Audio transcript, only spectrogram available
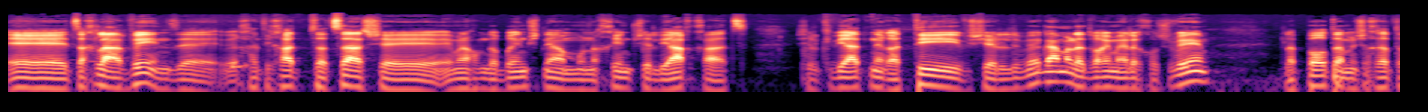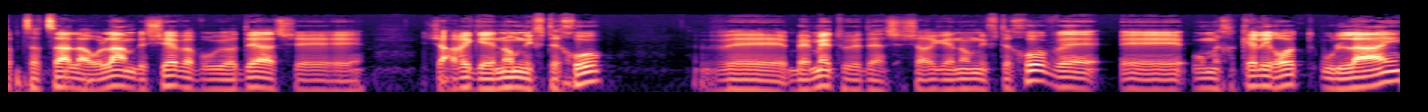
אה, צריך להבין, זה חתיכת פצצה שאם אנחנו מדברים שנייה על מונחים של יח"צ, של קביעת נרטיב, של, וגם על הדברים האלה חושבים, לפורטה משחרר את הפצצה לעולם בשבע, והוא יודע ששערי גיהנום נפתחו, ובאמת הוא יודע ששערי גיהנום נפתחו, והוא מחכה לראות אולי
